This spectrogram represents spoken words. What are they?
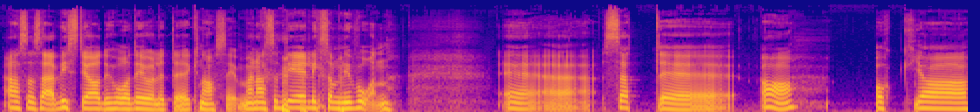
Alltså så här, visst jag har ADHD och lite knasig, men alltså det är liksom nivån. Eh, så att, eh, ja. Och jag...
